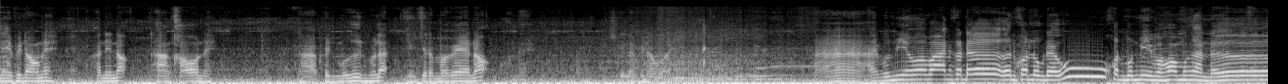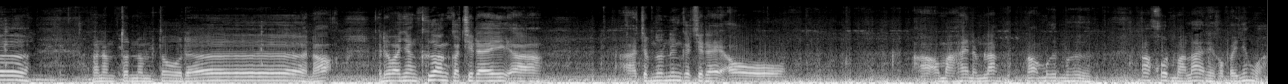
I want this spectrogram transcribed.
นี่พี่น้องนี่อันนี้เนาะทางเขาเนี่ยอ่าเป็นมืออื่นพุ่นละยังจะมาแวเนาะนี่ชื่ออะไรพี่น้องเอ้ยอ่าไอ้บุญมีมาบ้านก็เด้อเอินคนลูกเด้ออู้คนบุญมีมาห้อมเฮือนเด้อมานำต้นนำโตเด้อเนาะ ก็ได้ว่ายังเครื่องก็สิได้อ่าจำนวนหนึงก็สิได้เอาเอาเอามาให้น้ำลังเนาะมือมือถ้าคนมาไล่เนี่ยเขาไปยังหวะ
